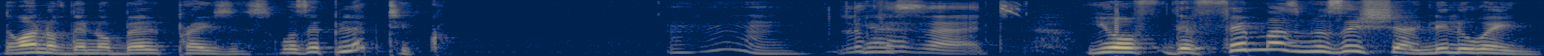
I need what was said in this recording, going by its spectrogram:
the one of the Nobel prizes, was epileptic. Mhm. Look Yes. at that. Your, the famous musician Lil Wayne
